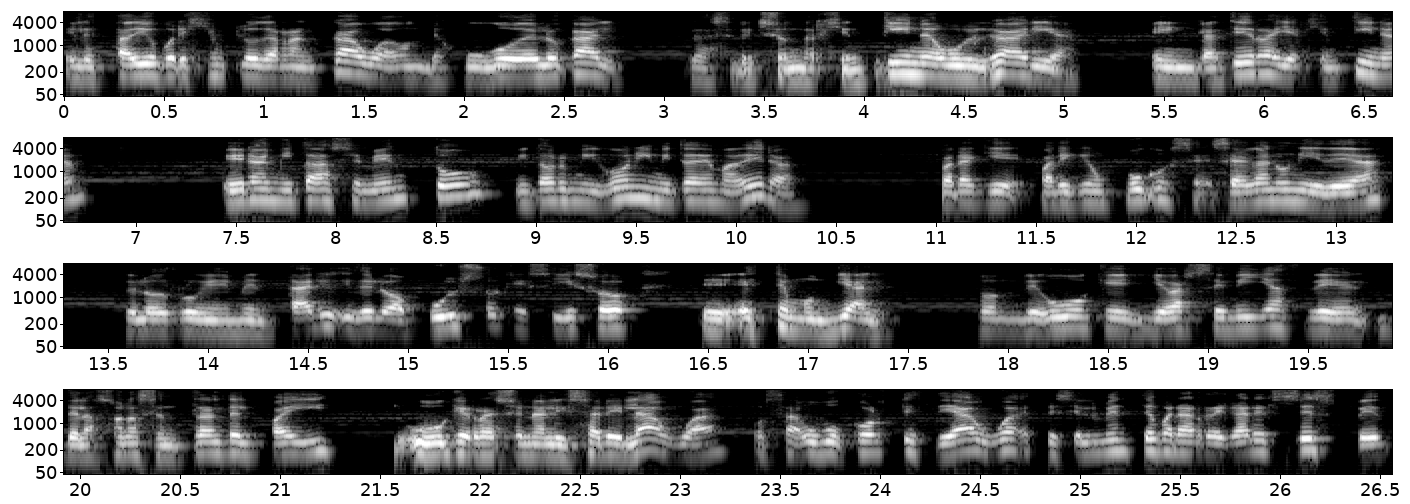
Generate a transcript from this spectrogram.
el estadio, por ejemplo, de Rancagua, donde jugó de local la selección de Argentina, Bulgaria, e Inglaterra y Argentina, era mitad cemento, mitad hormigón y mitad de madera, para que, para que un poco se, hagan una idea de lo rudimentario y de lo apulso que se hizo eh, este mundial, donde hubo que llevar semillas de, de la zona central del país, hubo que racionalizar el agua, o sea, hubo cortes de agua especialmente para regar el césped,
